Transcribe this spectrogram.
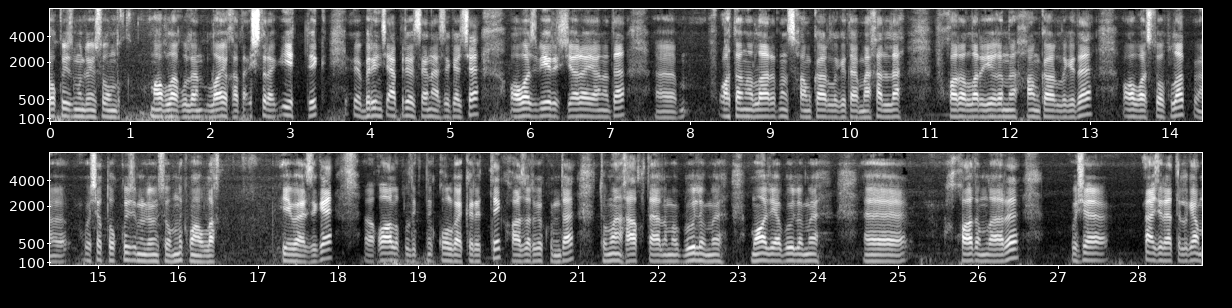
to'qqiz yuz million so'mlik mablag' bilan loyihada ishtirok etdik. E, birinchi aprel sanasigacha ovoz berish jarayonida e, ota onalarimiz hamkorligida mahalla fuqarolar yig'ini hamkorligida ovoz to'plab e, o'sha to'qqiz yuz million so'mlik mablag' evaziga g'oliblikni qo'lga kiritdik. Hozirgi kunda tuman xalq ta'limi bo'limi moliya bo'limi xodimlari o'sha ajratilgan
